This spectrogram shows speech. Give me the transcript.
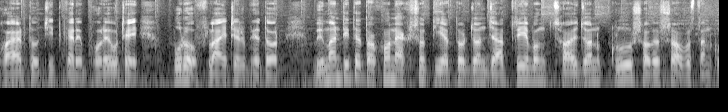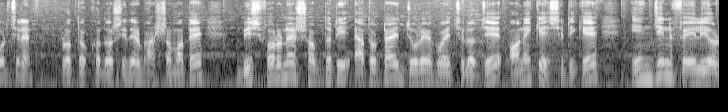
ভয়ার্থ চিৎকারে ভরে ওঠে পুরো ফ্লাইটের ভেতর। বিমানটিতে তখন একশো তিয়াত্তর জন যাত্রী এবং ছয়জন ক্রু সদস্য অবস্থান করছিলেন। প্রত্যক্ষদর্শীদের ভাষ্যমতে, বিস্ফোরণের শব্দটি এতটাই জোরে হয়েছিল যে অনেকেই সেটিকে ইঞ্জিন ফেলিওর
